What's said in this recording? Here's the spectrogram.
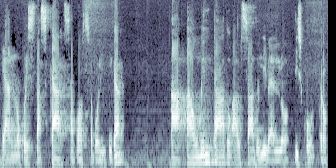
che hanno questa scarsa forza politica, ha aumentato, ha alzato il livello di scontro.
